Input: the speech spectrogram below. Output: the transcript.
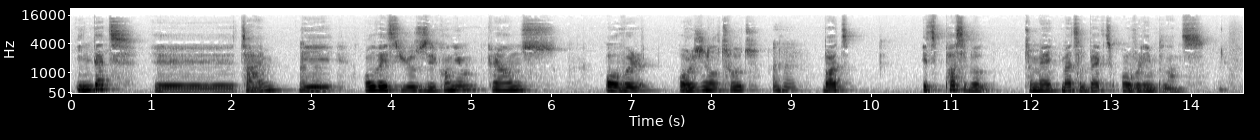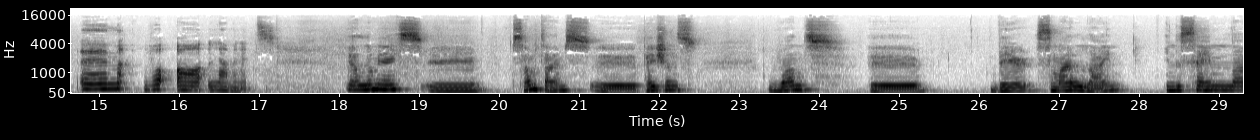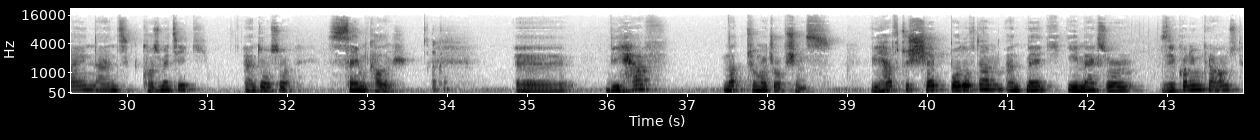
in that uh, time we always use zirconium crowns over original tooth. Hmm but it's possible to make metal backed over implants. Um, what are laminates? yeah, laminates uh, sometimes uh, patients want uh, their smile line in the same line and cosmetic and also same color Okay. uh, we have not too much options. We have to shape both of them and make Emax or zirconium crowns,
